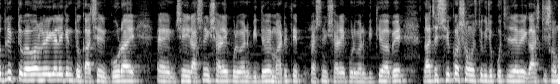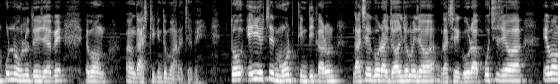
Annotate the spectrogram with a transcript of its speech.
অতিরিক্ত ব্যবহার হয়ে গেলে কিন্তু গাছের গোড়ায় সেই রাসায়নিক সারের পরিমাণ বৃদ্ধি হবে, মাটিতে রাসায়নিক সারের পরিমাণ বৃদ্ধি হবে। গাছের শেকড় সমস্ত কিছু পচে যাবে, গাছটি সম্পূর্ণ হলুদ হয়ে যাবে, এবং গাছটি কিন্তু মারা যাবে। তো এই হচ্ছে মোট তিনটি কারণ। গাছের গোড়ায় জল জমে যাওয়া, গাছের গোড়া পচে যাওয়া, এবং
